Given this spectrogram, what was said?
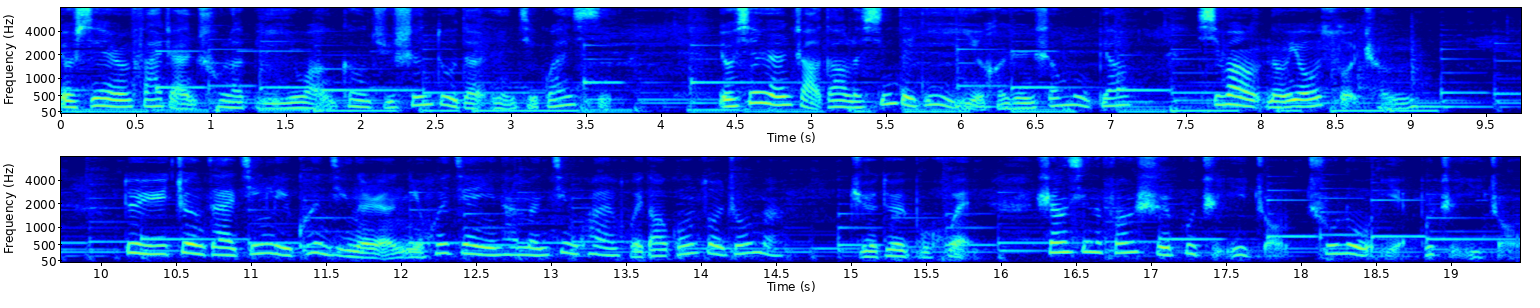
有些人发展出了比以往更具深度的人际关系，有些人找到了新的意义和人生目标，希望能有所成。对于正在经历困境的人，你会建议他们尽快回到工作中吗？绝对不会。伤心的方式不止一种，出路也不止一种。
